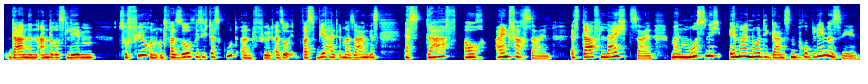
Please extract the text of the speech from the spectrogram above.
da ein anderes Leben zu führen. Und zwar so, wie sich das gut anfühlt. Also was wir halt immer sagen ist, es darf auch einfach sein. Es darf leicht sein. Man muss nicht immer nur die ganzen Probleme sehen.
